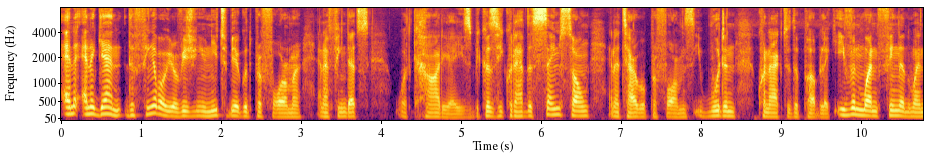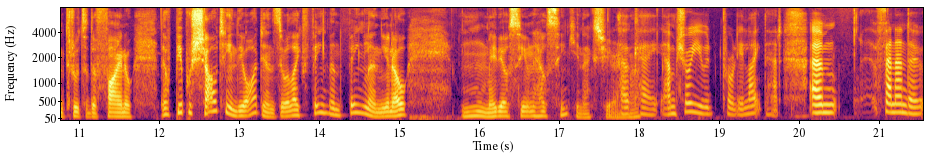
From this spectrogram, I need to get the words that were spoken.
And and again, the thing about Eurovision, you need to be a good performer, and I think that's what Käärijä is, because he could have the same song and a terrible performance. He wouldn't connect to the public. Even when Finland went through to the final, there were people shouting in the audience. They were like, Finland, Finland, you know. Mm, maybe I'll see you in Helsinki next year. Okay, I'm sure you would probably like that. Um, Fernando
